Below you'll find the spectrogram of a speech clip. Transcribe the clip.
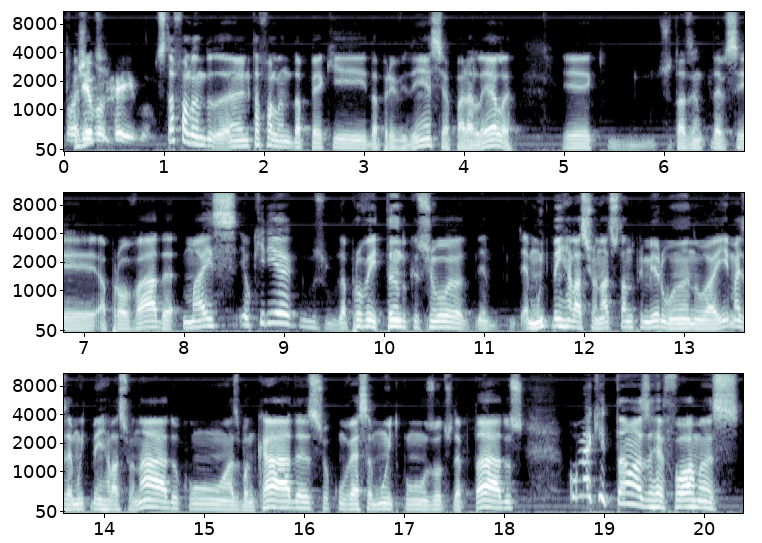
bom dia gente, você, Igor. Você está falando, a gente está falando da PEC da Previdência paralela, é, que o senhor está dizendo que deve ser aprovada, mas eu queria, aproveitando que o senhor é, é muito bem relacionado, está no primeiro ano aí, mas é muito bem relacionado com as bancadas, o senhor conversa muito com os outros deputados. Como é que estão as reformas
